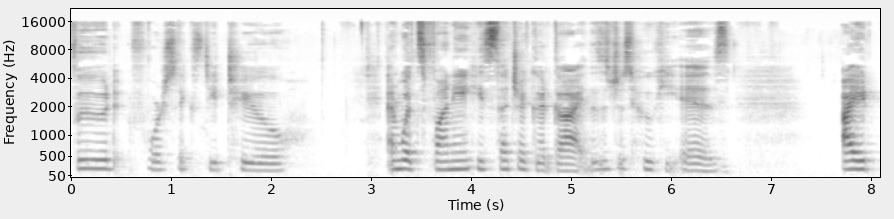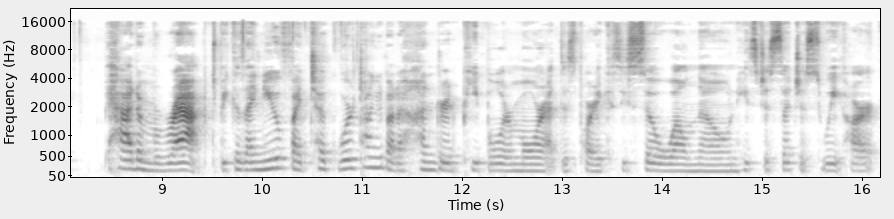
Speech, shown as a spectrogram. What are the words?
Food 462. And what's funny, he's such a good guy. This is just who he is. I had him wrapped because I knew if I took, we're talking about a hundred people or more at this party because he's so well known. He's just such a sweetheart.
